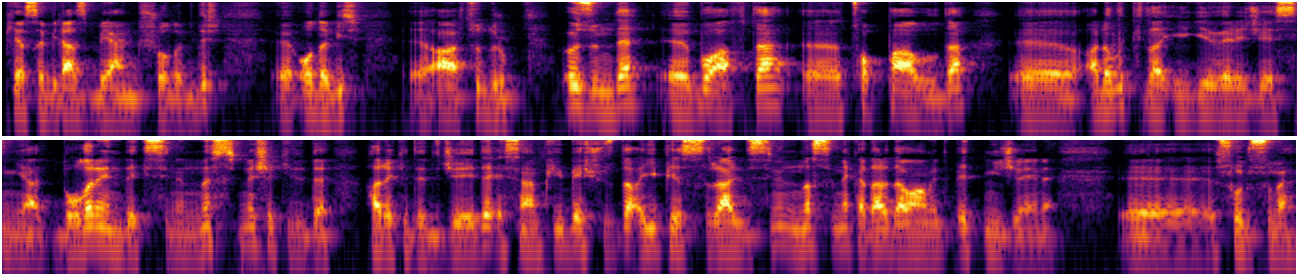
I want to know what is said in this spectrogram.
piyasa biraz beğenmiş olabilir. E, o da bir artı durum. Özünde bu hafta e, Top Powell'da Aralık'la ilgili vereceği sinyal, dolar endeksinin nasıl ne şekilde hareket edeceği de S&P 500'de ayı piyasası rallisinin nasıl ne kadar devam edip etmeyeceğine e, sorusuna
